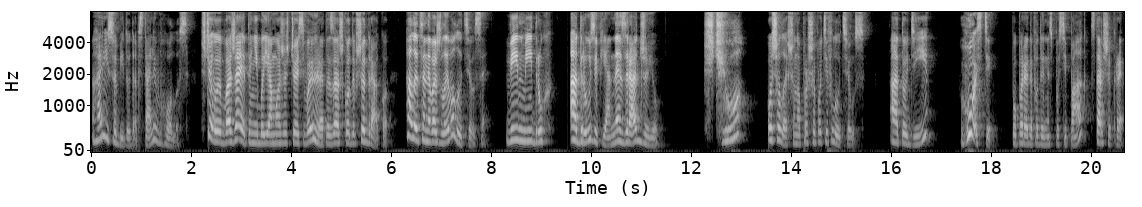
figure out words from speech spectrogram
Гаррі собі додав сталі вголос. Що ви вважаєте, ніби я можу щось виграти, зашкодивши драко. Але це не важливо, Луціусе. Він мій друг, а друзів я не зраджую. Що? ошелешено прошепотів Луціус. А тоді. Гості. попередив один із посіпак, старший креп,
